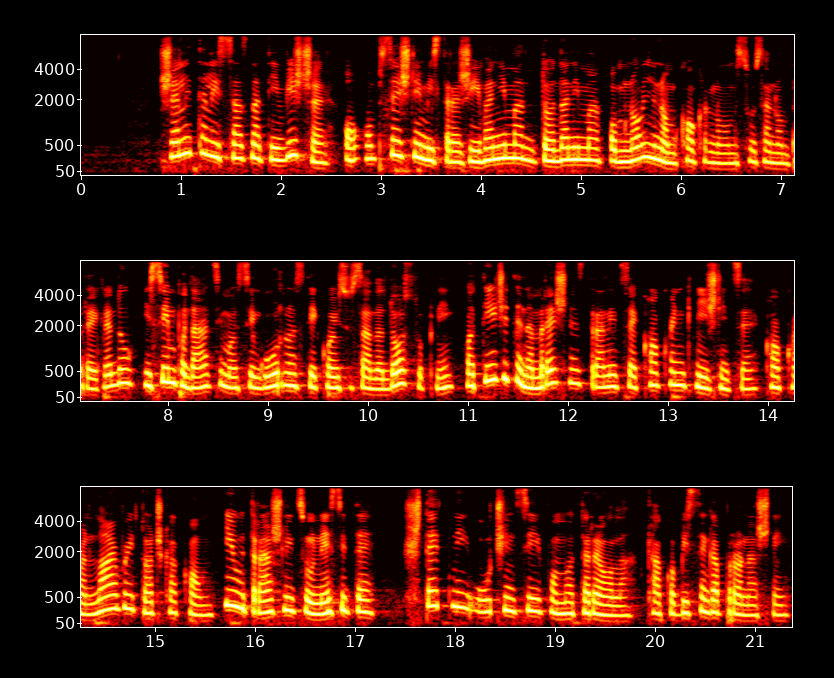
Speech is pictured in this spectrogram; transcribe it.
Želite li saznati više o opsežnim istraživanjima dodanima obnovljenom Kokrnovom sustavnom pregledu i svim podacima o sigurnosti koji su sada dostupni, otiđite na mrežne stranice Cochrane knjižnice cochranelibrary.com i u trašnicu unesite štetni učinci pomoterola kako biste ga pronašli.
